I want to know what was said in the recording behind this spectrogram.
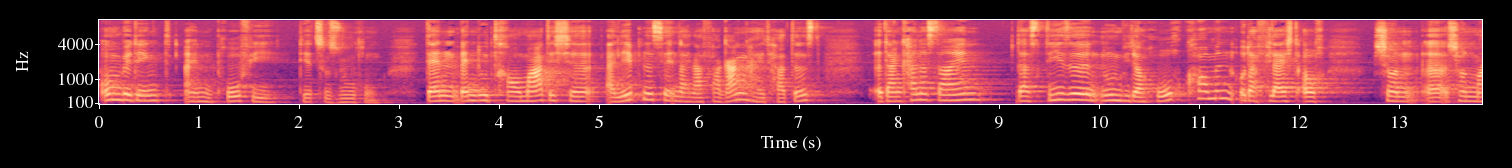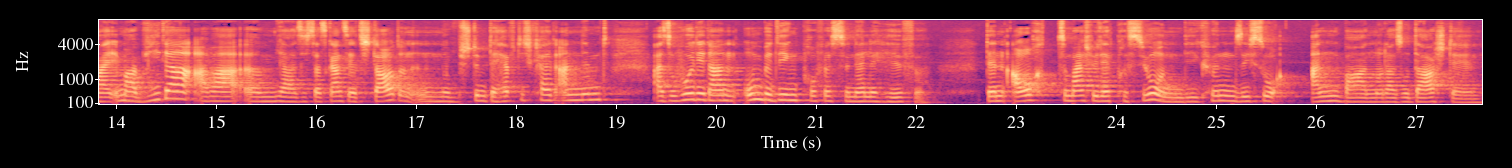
unbedingt einen Profi dir zu suchen. Denn wenn du traumatische Erlebnisse in deiner Vergangenheit hattest, äh, dann kann es sein, dass diese nun wieder hochkommen oder vielleicht auch schon, äh, schon mal immer wieder, aber ähm, ja, sich das Ganze jetzt staut und eine bestimmte Heftigkeit annimmt. Also hol dir dann unbedingt professionelle Hilfe. Denn auch zum Beispiel Depressionen, die können sich so anbahnen oder so darstellen.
